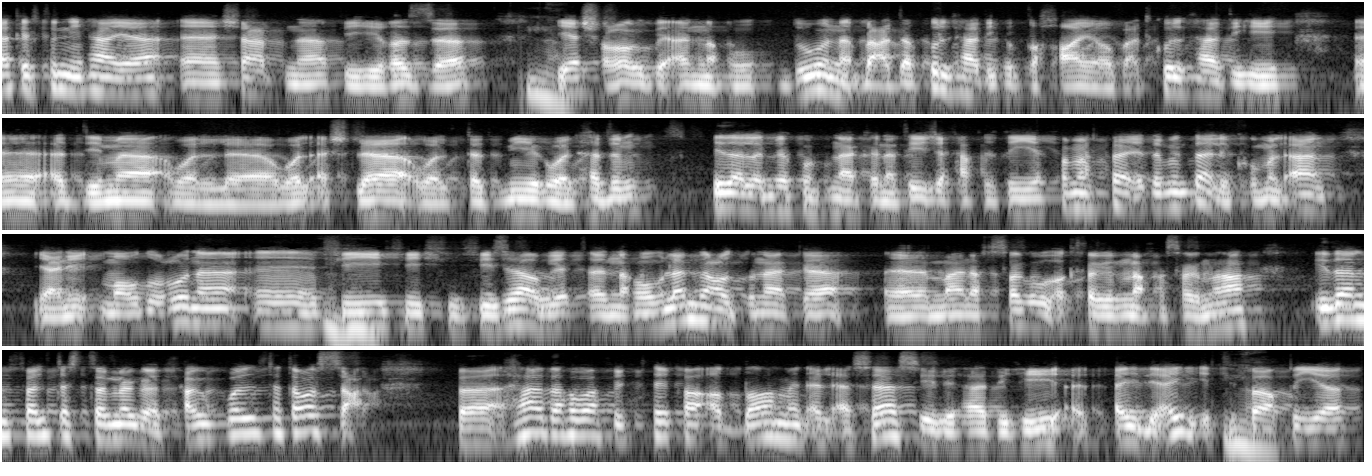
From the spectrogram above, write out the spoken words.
لكن في النهاية شعبنا في غزة يشعر بأنه دون بعد كل هذه الضحايا وبعد كل هذه الدماء والأشلاء والتدمير والهدم إذا لم يكن هناك نتيجة حقيقية فما الفائدة من ذلك؟ هم الآن يعني موضوعنا في في في زاوية أنه لم يعد هناك ما نخسره أكثر مما خسرناه إذا فلتستمر الحرب ولتتوسع فهذا هو في الحقيقة الضامن الأساسي لهذه أي لأي اتفاقية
